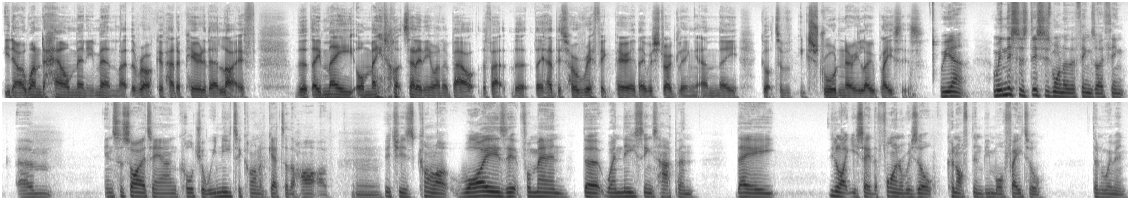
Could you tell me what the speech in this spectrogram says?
you know, I wonder how many men like The Rock have had a period of their life that they may or may not tell anyone about the fact that they had this horrific period they were struggling and they got to extraordinary low places. Well, yeah. I mean, this is this is one of the things I think um, in society and culture we need to kind of get to the heart of, which is kind of like why is it for men that when these things happen, they, you know, like you say, the final result can often be more fatal than women,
